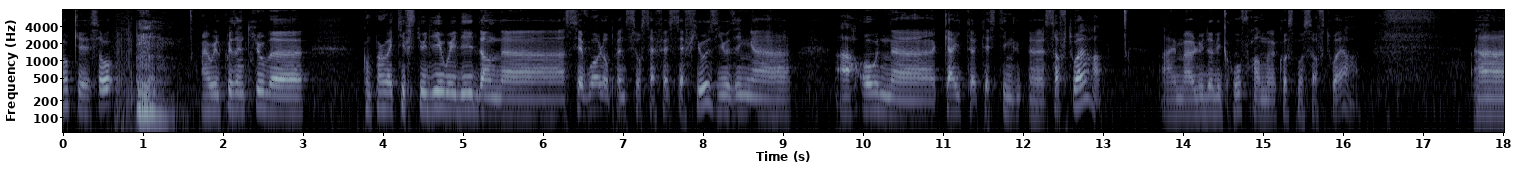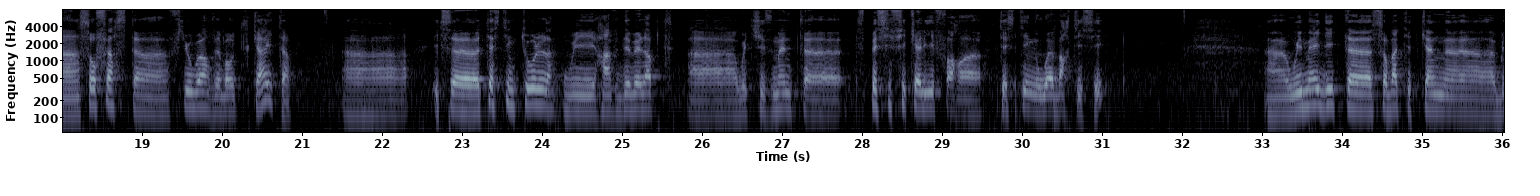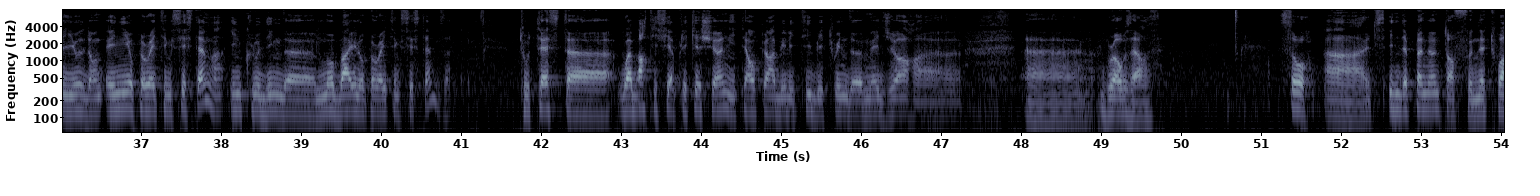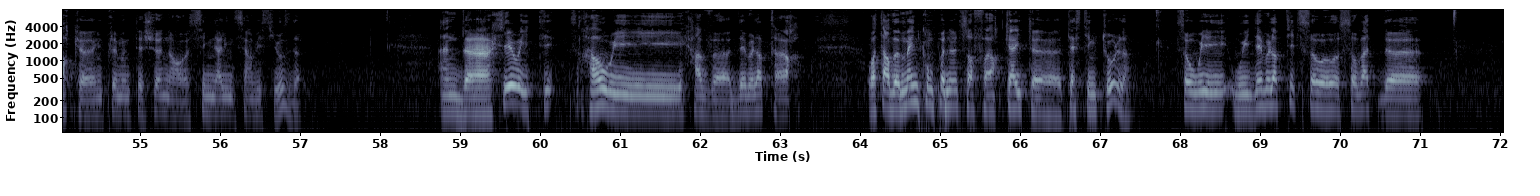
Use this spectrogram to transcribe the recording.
Okay, so I will present you the comparative study we did on uh, several open source FSFUs using uh, our own uh, KITE testing uh, software. I'm uh, Ludovic Roux from uh, CoSMo Software. So first, a few words about KITE. It's a testing tool we have developed, uh, which is meant uh, specifically for uh, testing WebRTC. Uh, we made it uh, so that it can be used on any operating system, including the mobile operating systems, to test WebRTC application interoperability between the major browsers. So uh, it's independent of network uh, implementation or signaling service used. And uh, here it is how we have uh, developed our, what are the main components of our KITE uh, testing tool. So we, we developed it so, so that the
